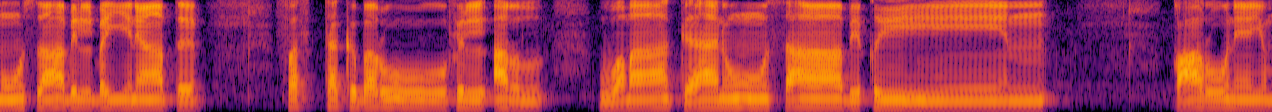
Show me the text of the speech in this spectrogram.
موسى بالبينات فاستكبروا في الأرض وما كانوا سابقين കാറൂനെയും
